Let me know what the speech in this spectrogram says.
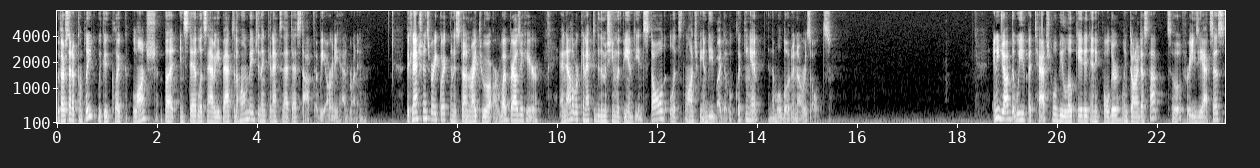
With our setup complete, we could click launch, but instead let's navigate back to the home page and then connect to that desktop that we already had running. The connection is very quick and it's done right through our web browser here. And now that we're connected to the machine with VMD installed, let's launch VMD by double clicking it and then we'll load in our results. Any job that we've attached will be located in a folder linked on our desktop, so for easy access.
